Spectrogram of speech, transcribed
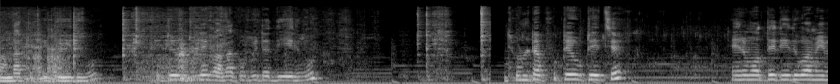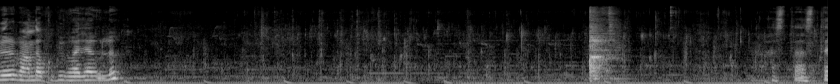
বাঁধাকপি দিয়ে দেবো। ফুটে উঠলে বাঁধাকপিটা দিয়ে দেবো। ঝোলটা ফুটে উঠেছে। এর মধ্যে দিয়ে দেবো আমি এবারে বাঁধাকপি ভাজাগুলো। আস্তে আস্তে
